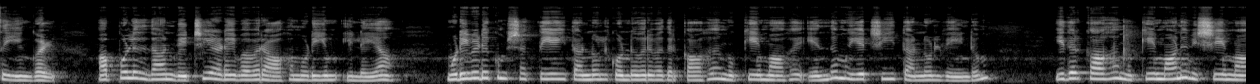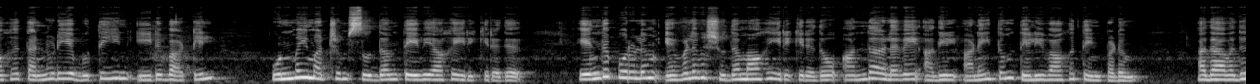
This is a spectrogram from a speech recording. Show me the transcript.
செய்யுங்கள். அப்பொழுதுதான் வெற்றி அடைபவர் ஆக முடியும் இல்லையா? முடிவெடுக்கும் சக்தியை தன்னுள் கொண்டு வருவதற்காக முக்கியமாக எந்த முயற்சி தன்னுள் வேண்டும்? இதற்காக முக்கியமான விஷயமாக தன்னுடைய புத்தியின் ஈடுபாட்டில் உண்மை மற்றும் சுத்தம் தேவையாக இருக்கிறது. எந்த பொருளும் எவ்வளவு சுத்தமாக இருக்கிறதோ அந்த அளவே அதில் அனைத்தும் தெளிவாக தென்படும். அதாவது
